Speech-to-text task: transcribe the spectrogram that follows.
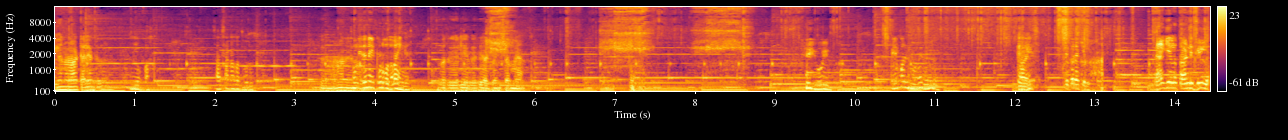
ಏನು ಟ್ಯಾಲೆಂಟ್ ಅಯ್ಯಪ್ಪ ಸಾಕು ಸಾಕಾಗತ್ತೆ ಗುರು ಇದನ್ನೇ ಇಟ್ಬಿಡ್ಬೋದಲ್ಲ ಹಿಂಗೆ ರಿಯಲಿ ವೆರಿ ಅಡ್ವೆಂಚರ್ ಮ್ಯಾನ್ ಅಯ್ಯೋ ಪೇಪರ್ ಪೇಪರ್ ಹಾಕಿಲ್ಲ ಮ್ಯಾಗಿ ಎಲ್ಲ ತಾಂಡಿದ್ದಿಲ್ಲ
